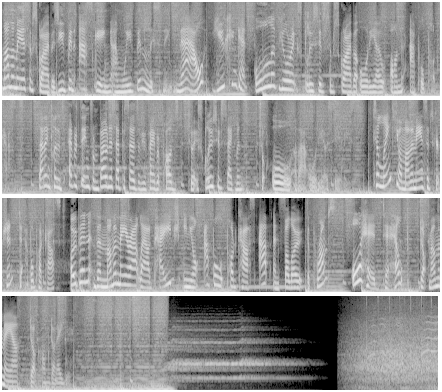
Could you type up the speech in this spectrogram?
Mamamia subscribers, you've been asking and we've been listening. Now you can get all of your exclusive subscriber audio on Apple Podcasts. That includes everything from bonus episodes of your favourite pods to exclusive segments to all of our audio series. To link your Mamamia subscription to Apple Podcasts, open the Mamamia Out Loud page in your Apple Podcasts app and follow the prompts or head to help.mamamia.com.au.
